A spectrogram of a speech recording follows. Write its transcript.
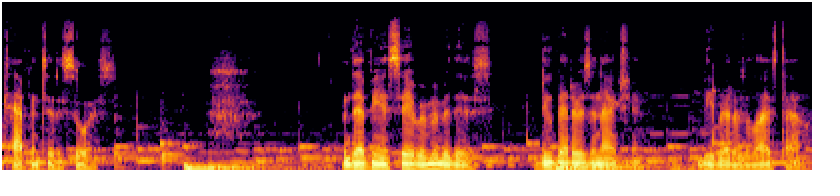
tap into the source. With that being said, remember this do better as an action, be better as a lifestyle.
